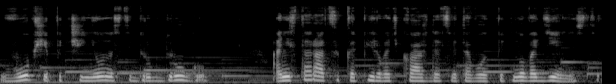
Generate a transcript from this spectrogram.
в общей подчиненности друг другу, а не стараться копировать каждое цветовое пятно в отдельности.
